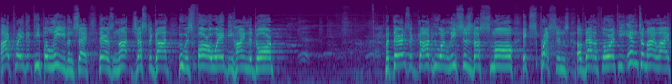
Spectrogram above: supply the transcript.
I pray that people leave and say, there is not just a God who is far away behind the door, but there is a God who unleashes the small expressions of that authority into my life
